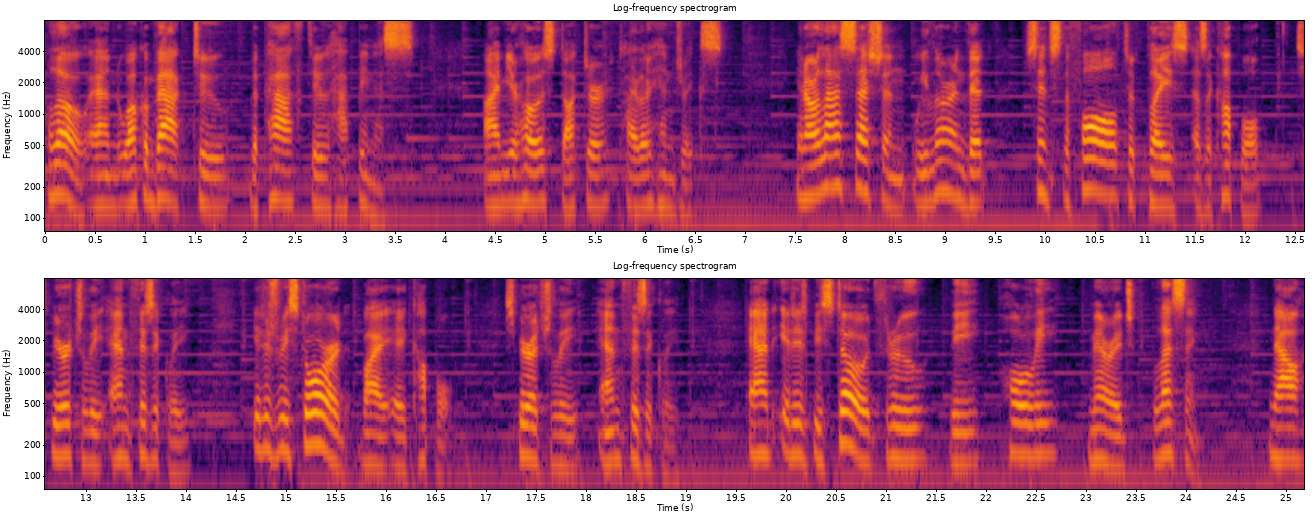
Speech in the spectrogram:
Hello, and welcome back to The Path to Happiness. I'm your host, Dr. Tyler Hendricks. In our last session, we learned that since the fall took place as a couple, spiritually and physically, it is restored by a couple, spiritually and physically, and it is bestowed through the holy marriage blessing. Now,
